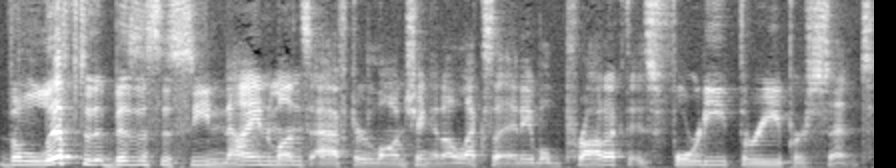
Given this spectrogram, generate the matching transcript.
the lift that businesses see nine months after launching an Alexa enabled product is 43%.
